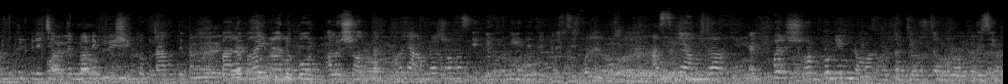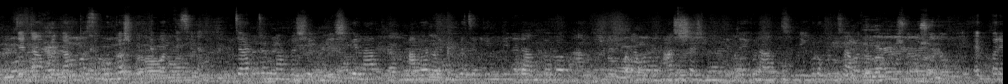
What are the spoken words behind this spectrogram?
হতে পেরেছি আমাদের ননিপ্রিয় শিক্ষক না হতে ভালো ভাই ভালো বোন ভালো সন্তান। তাহলে আমরা সমাজকে কি দিয়ে দিতে পেরেছি বলেন আজকে আমরা একবারে সর্বনিম্ন মানবতার করতেছি যেটা আমরা কাছে প্রকাশ করতে পারতেছি না। যার জন্য আমরা সেই দেশ গেলাম আবার দেখা তিন দিনের আন্দোলন আমাদের আশ্বাস, কিন্তু এগুলো এগুলো হচ্ছে আমাদের শুধু শুধু একবারে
